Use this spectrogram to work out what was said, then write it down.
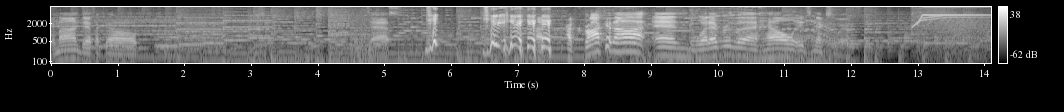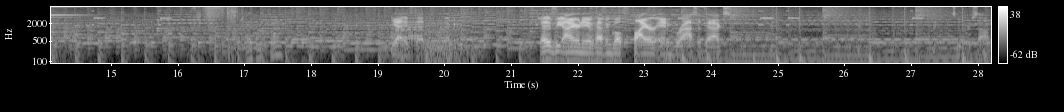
Come on, difficult. Ass. a, a crocodile and whatever the hell it's mixed with. Yeah, it's dead. Okay. That is the irony of having both fire and grass attacks. Supersonic.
